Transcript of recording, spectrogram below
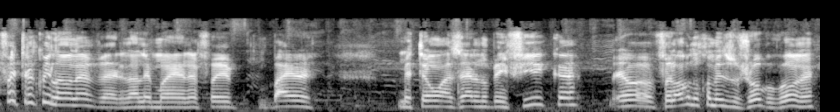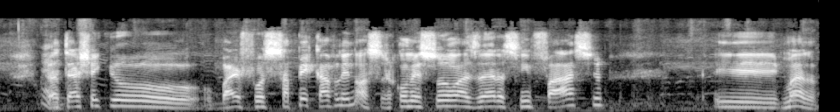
foi tranquilão, né, velho? Na Alemanha, né? Foi. O Bayern meteu 1x0 no Benfica. Eu, foi logo no começo do jogo o gol, né? É. Eu até achei que o, o Bayern fosse sapecar. Falei, nossa, já começou 1x0 assim fácil. E, mano,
